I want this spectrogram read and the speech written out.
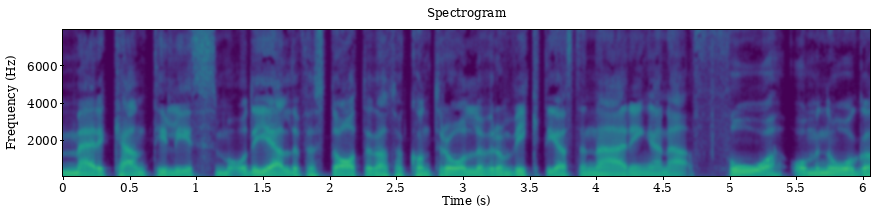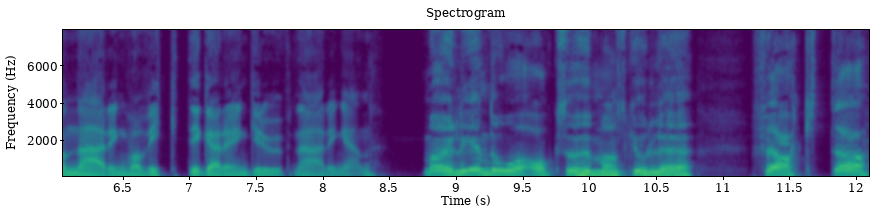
merkantilism och det gällde för staten att ha kontroll över de viktigaste näringarna. Få, om någon näring, var viktigare än gruvnäringen. Möjligen då också hur man skulle frakta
